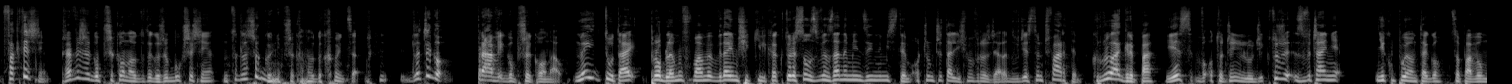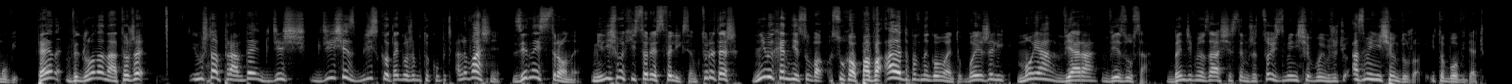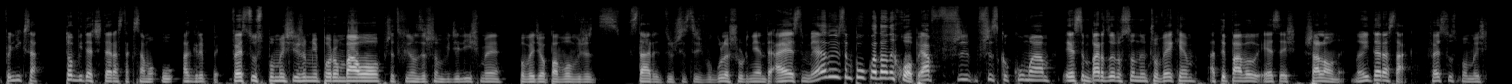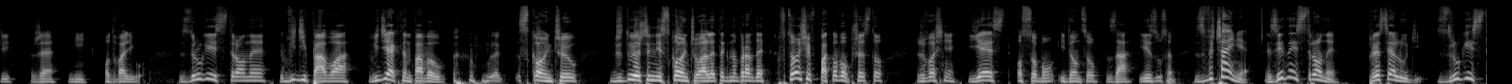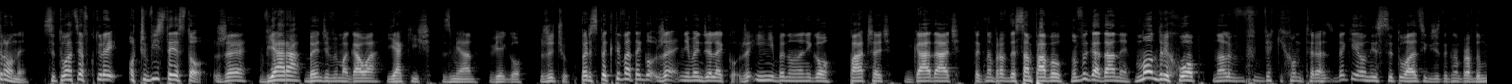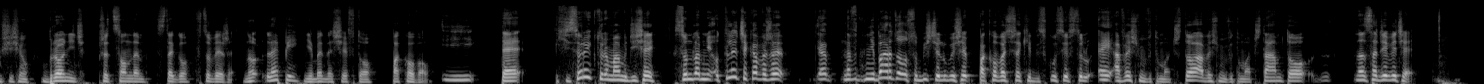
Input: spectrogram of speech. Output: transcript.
faktycznie, prawie że go przekonał do tego, że był chrześcijanin, no to dlaczego go nie przekonał do końca? dlaczego prawie go przekonał? No i tutaj problemów mamy, wydaje mi się, kilka, które są związane między innymi z tym, o czym czytaliśmy w rozdziale 24. Króla Grypa jest w otoczeniu ludzi, którzy zwyczajnie nie kupują tego, co Paweł mówi. Ten wygląda na to, że już naprawdę gdzieś, gdzieś jest blisko tego, żeby to kupić. Ale właśnie, z jednej strony mieliśmy historię z Feliksem, który też niby chętnie słuchał, słuchał Pawła, ale do pewnego momentu, bo jeżeli moja wiara w Jezusa będzie wiązała się z tym, że coś zmieni się w moim życiu, a zmieni się dużo, i to było widać u Feliksa, to widać teraz tak samo u Agrypy. Festus pomyśli, że mnie porąbało, przed chwilą zresztą widzieliśmy, powiedział Pawłowi, że stary, ty już jesteś w ogóle szurnięty, a ja jestem, ja to jestem poukładany chłop, ja wszystko kumam, jestem bardzo rozsądnym człowiekiem, a ty Paweł jesteś szalony. No i teraz tak, Festus pomyśli, że mi odwaliło. Z drugiej strony widzi Pawła, widzi jak ten Paweł skończył, że tu jeszcze nie skończył, ale tak naprawdę w co on się wpakował przez to, że właśnie jest osobą idącą za Jezusem. Zwyczajnie, z jednej strony presja ludzi. Z drugiej strony, sytuacja, w której oczywiste jest to, że wiara będzie wymagała jakichś zmian w jego życiu. Perspektywa tego, że nie będzie lekko, że inni będą na niego patrzeć, gadać. Tak naprawdę sam Paweł, no wygadany, mądry chłop, no ale w, w jakich on teraz, w jakiej on jest sytuacji, gdzie tak naprawdę musi się bronić przed sądem z tego, w co wierzy. No lepiej nie będę się w to pakował. I te historie, które mamy dzisiaj, są dla mnie o tyle ciekawe, że ja nawet nie bardzo osobiście lubię się pakować w takie dyskusje w stylu ej, a weź mi wytłumacz to, a weź mi wytłumacz tamto. Na zasadzie, wiecie,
